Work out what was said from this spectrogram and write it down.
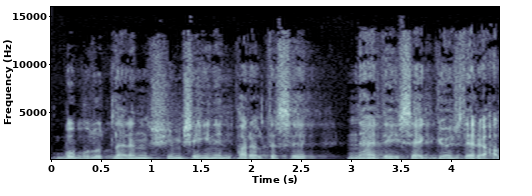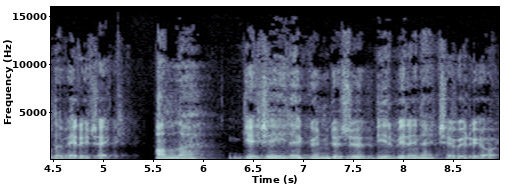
Bu bulutların şimşeğinin parıltısı neredeyse gözleri alıverecek. Allah gece ile gündüzü birbirine çeviriyor.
